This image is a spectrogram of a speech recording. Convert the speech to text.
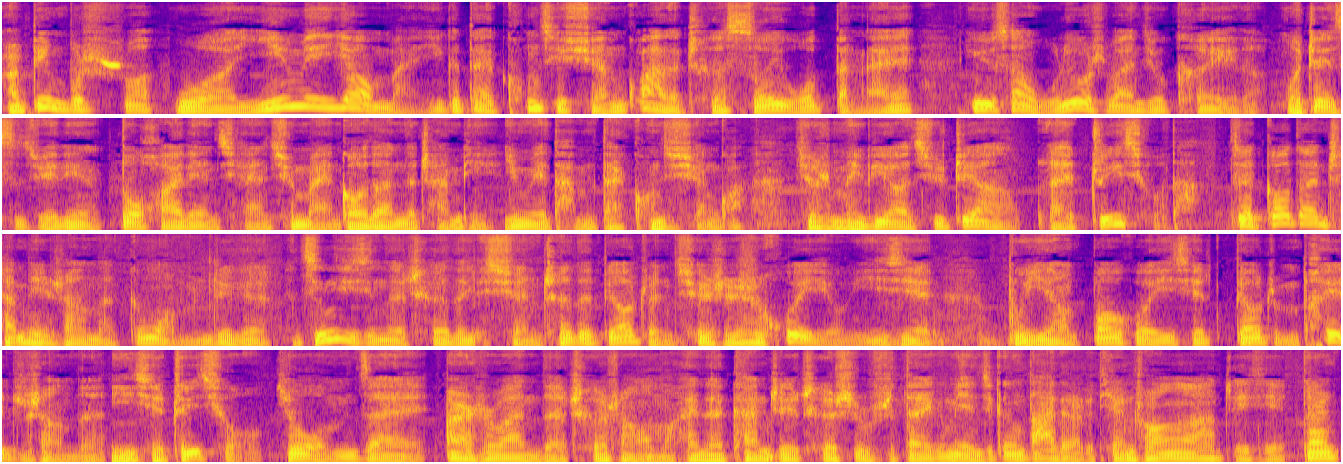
而并不是说我因为要买一个带空气悬挂的车，所以我本来预算五六十万就可以的，我这次决定多花一点钱去买高端的产品，因为他们带空气悬挂，就是没必要去这样来追求它。在高端产品上呢，跟我们这个经济型的车的选车的标准确实是会有一些不一样，包括一些标准配置上的一些追求。就我们在二十万的车上，我们还在看这车是不是带个面积更大点的天窗啊这些。但是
